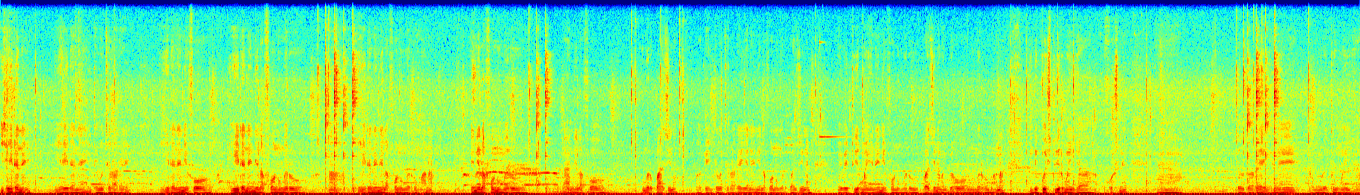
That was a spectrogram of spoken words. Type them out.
ihaidane ihaidane ita gocerare ihaidane ni fo ihaidane ni la fo numero uh, ihaidane ni la fo numero mana? Ini la fo numero uh, ni la fo numero pagina. Ok ita gocerare yana ni la fo numero pagina. Mai tuir mai yana ni fo numero pagina mai beho numero mana. E depois tuir mai ya kosne uh, tare yana tumai ya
